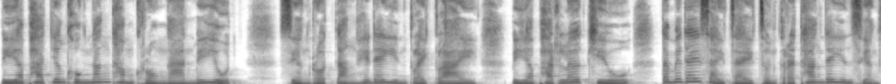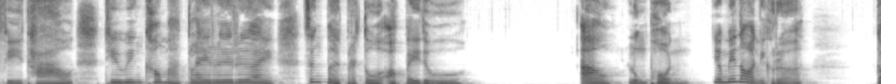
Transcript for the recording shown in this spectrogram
ปิยพัฒน์ยังคงนั่งทำโครงงานไม่หยุด เสียงรถดังให้ได้ยินไกลๆปิยพัฒน์เลิกคิ้ว แต่ไม่ได้ใส่ใจจนกระทั่งได้ยินเสียงฝีเท้า ที่วิ่งเข้ามาใกล้เรื่อยๆ จึงเปิดประตูออกไปดู เอาวลุงผลยังไม่นอนอีกเหรอก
